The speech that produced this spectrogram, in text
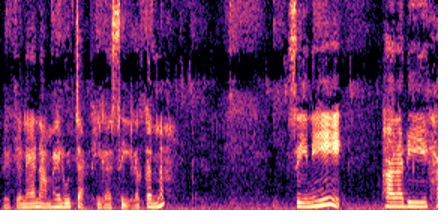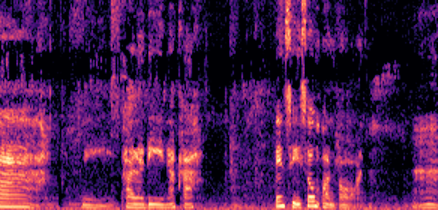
เดี๋ยวจะแนะนำให้รู้จักทีละสีแล้วกันนะ สีนี้พาราดีค่ะ นี่พาราดีนะคะ เป็นสีส้มอ่อนๆอ่า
